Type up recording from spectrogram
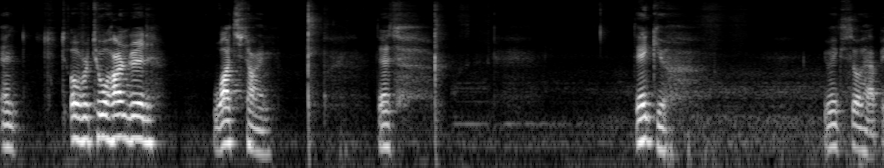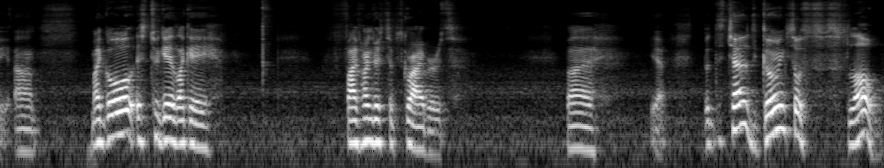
and over 200 watch time. That's, thank you. You make so happy. Um, my goal is to get like a 500 subscribers. But yeah, but this channel is going so slow.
